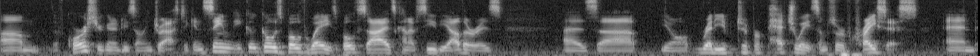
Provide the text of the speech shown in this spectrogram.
Um, of course, you're going to do something drastic. And same, it goes both ways. Both sides kind of see the other as, as uh, you know ready to perpetuate some sort of crisis. And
